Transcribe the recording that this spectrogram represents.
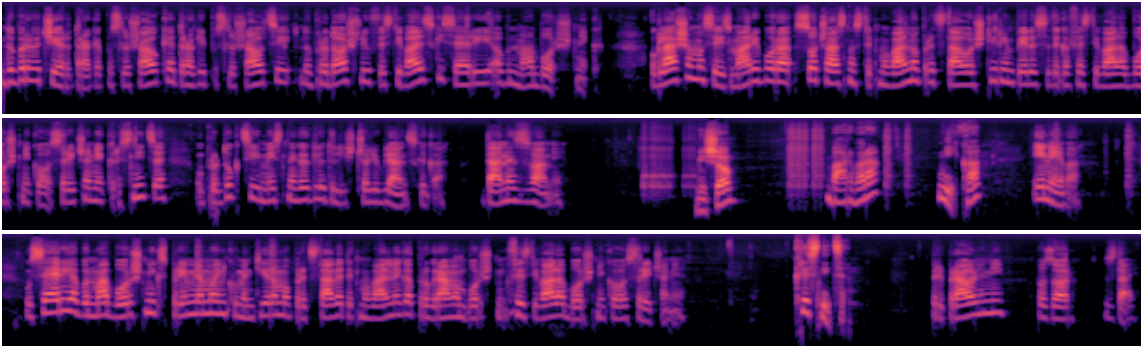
Dober večer, drage poslušalke, dragi poslušalci, dobrodošli v festivalski seriji Abonma Borštnik. Oglašamo se iz Maribora, sočasno s tekmovalno predstavo 54. festivala Borštnikovo srečanje Kresnice v produkciji Mestnega gledališča Ljubljanskega. Danes z vami Mišo, Barbara, Nika. in Eva. V seriji Abonma Borštnik spremljamo in komentiramo predstave tekmovalnega programa Borštnik, festivala Borštnikovo srečanje. Kresnice. Pripravljeni? Pozor, zdaj.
